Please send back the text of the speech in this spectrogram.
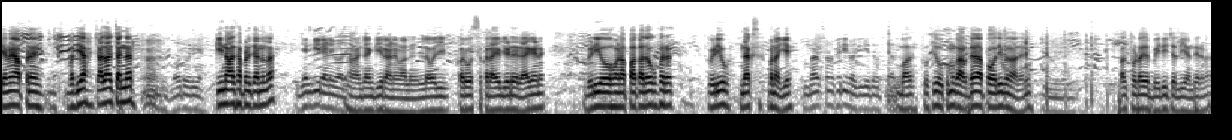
ਕਿਵੇਂ ਆਪਣੇ ਵਧੀਆ? ਚੱਲ ਚੈਨਲ ਬਹੁਤ ਵਧੀਆ। ਕੀ ਨਾਮ ਸੀ ਆਪਣੇ ਚੈਨਲ ਦਾ? ਜੰਗੀ ਰਹਿਣੇ ਵਾਲੇ। ਹਾਂ ਜੰਗੀ ਰਾਣੇ ਵਾਲੇ। ਲਓ ਜੀ ਕਰੋ ਸਬਸਕ੍ਰਾਈਬ ਜਿਹੜੇ ਰਹਿ ਗਏ ਨੇ। ਵੀਡੀਓ ਹੁਣ ਆਪਾਂ ਕਦੋਂ ਕੁ ਫਿਰ ਵੀਡੀਓ ਨੈਕਸਟ ਬਣਾਈਏ? ਬਸ ਹੁਣ ਫ੍ਰੀ ਹੋ ਜਾਈਏ ਇਧਰ ਬਸ ਤੁਸੀਂ ਹੁਕਮ ਕਰ ਦਿਓ ਆਪਾਂ ਉਹਦੀ ਬਣਾ ਦੇਣੀ। ਕੱਲ ਥੋੜਾ ਜਿਹਾ ਬਿਜ਼ੀ ਚੱਲੀ ਜਾਂਦੇ ਨੇ ਨਾ।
